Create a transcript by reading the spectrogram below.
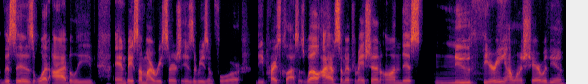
This is what I believe, and based on my research, is the reason for the price class as well. I have some information on this new theory I want to share with you.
